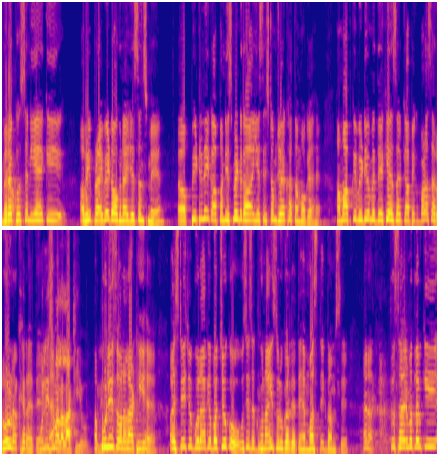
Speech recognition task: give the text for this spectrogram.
मेरा क्वेश्चन ये है कि अभी प्राइवेट ऑर्गेनाइजेशंस में पीटने का पनिशमेंट का ये सिस्टम जो है खत्म हो गया है। हम आपके वीडियो में देखे हैं सर कि आप एक बड़ा सा रोल रखे रहते हैं पुलिस है वाला लाठी है वो हाँ, पुलिस वाला लाठी है। और स्टेज पे बुला के बच्चों को उसी से धुनाई शुरू कर देते हैं मस्त एकदम से है ना? तो सर मतलब कि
